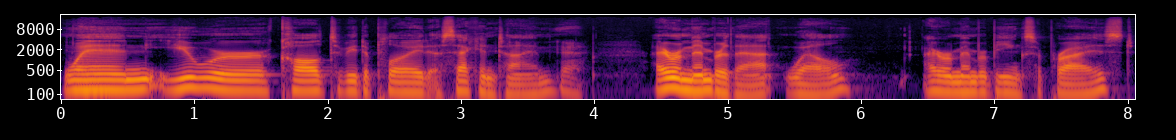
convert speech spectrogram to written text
When you were called to be deployed a second time, Yeah. I remember that well. I remember being surprised.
